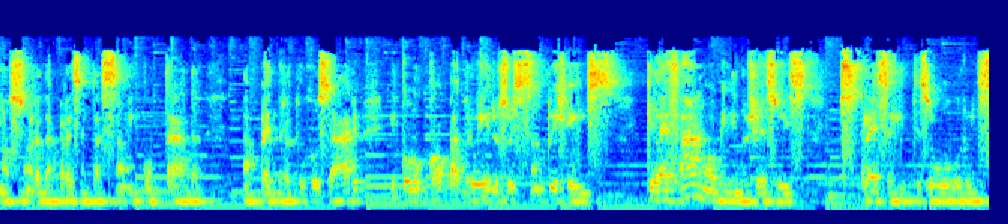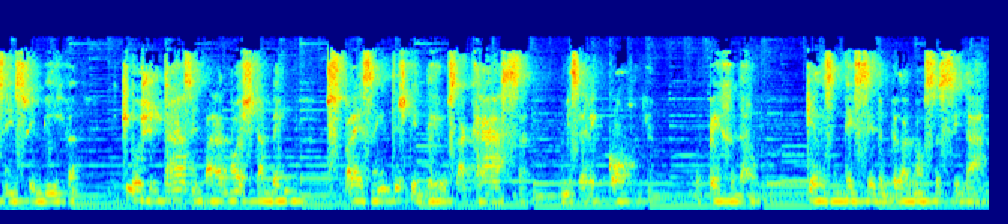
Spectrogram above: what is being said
Nossa Senhora da Apresentação, encontrada na Pedra do Rosário, e como copadroeiros os santos reis, que levaram ao menino Jesus os presentes, o ouro, o incenso e mirra, que hoje trazem para nós também os presentes de Deus, a graça, a misericórdia, o perdão, que eles intercedam pela nossa cidade.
